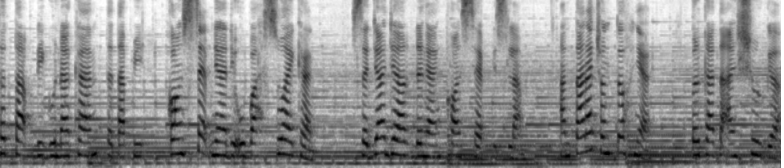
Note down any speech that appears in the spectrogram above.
tetap digunakan tetapi konsepnya diubah suaikan sejajar dengan konsep Islam. Antara contohnya, perkataan syurga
